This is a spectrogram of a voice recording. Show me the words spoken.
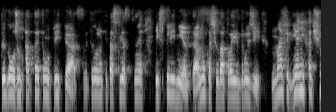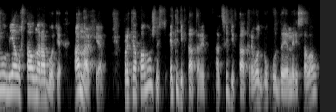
Ты должен как-то этому препятствовать, ты должен какие-то следственные эксперименты. А ну-ка сюда твоих друзей. Нафиг, я не хочу, я устал на работе. Анархия. Противоположность – это диктаторы, отцы-диктаторы. Вот букву «Д» я нарисовал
